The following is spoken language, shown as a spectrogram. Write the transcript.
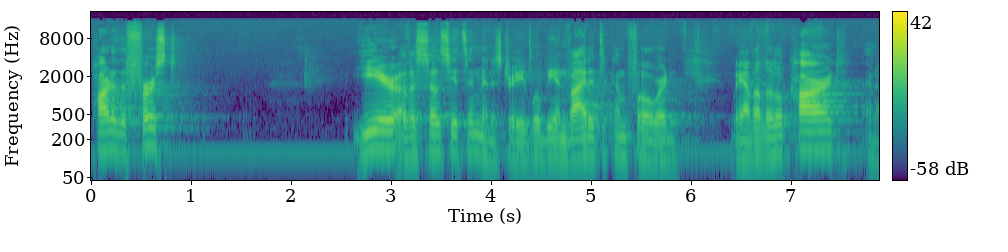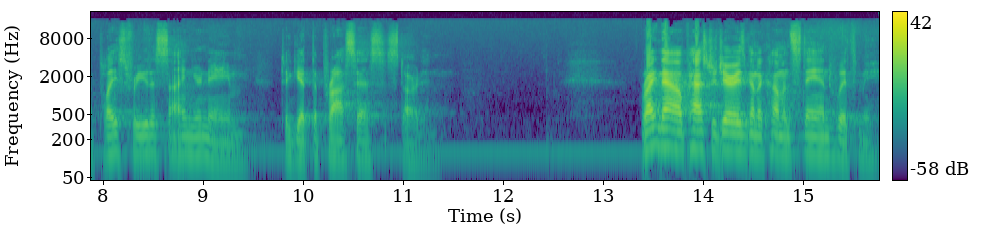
part of the first year of associates in ministry will be invited to come forward. We have a little card and a place for you to sign your name to get the process started. Right now, Pastor Jerry is going to come and stand with me.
